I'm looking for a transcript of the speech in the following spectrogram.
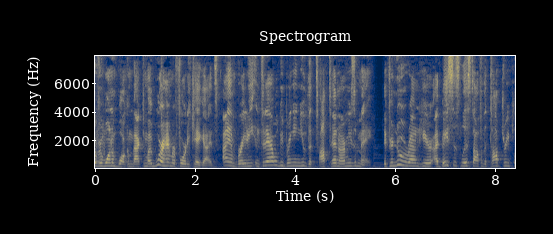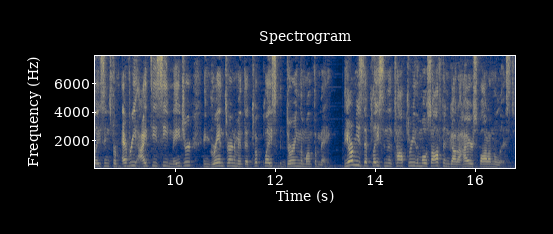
Hello everyone and welcome back to my Warhammer 40k guides. I am Brady and today I will be bringing you the top 10 armies of May. If you're new around here, I base this list off of the top 3 placings from every ITC major and grand tournament that took place during the month of May. The armies that placed in the top 3 the most often got a higher spot on the list.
